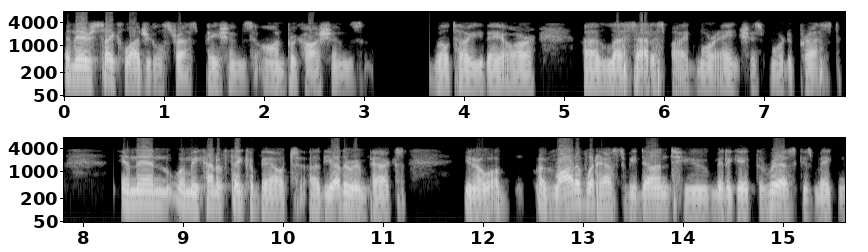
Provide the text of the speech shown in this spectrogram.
And there's psychological stress. Patients on precautions will tell you they are uh, less satisfied, more anxious, more depressed. And then when we kind of think about uh, the other impacts, you know, a, a, lot of what has to be done to mitigate the risk is making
